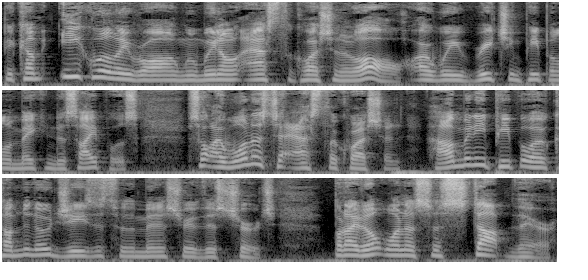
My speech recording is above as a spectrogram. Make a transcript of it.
become equally wrong when we don't ask the question at all. Are we reaching people and making disciples? So i want us to ask the question how many people have come to know jesus through the ministry of this church? But i don't want us to stop there.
